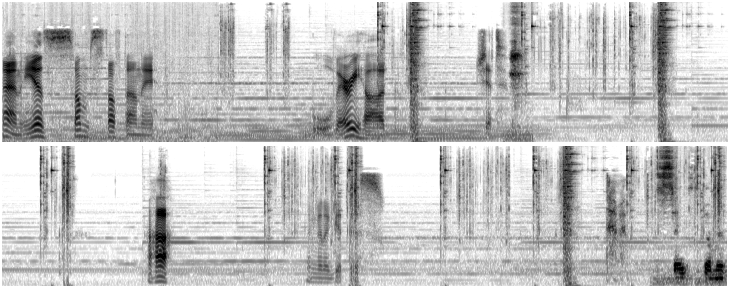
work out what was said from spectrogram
Man, he has some stuff down there. Ooh, very hard. Shit. Aha! I'm gonna get this. Damn it. Safe coming.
